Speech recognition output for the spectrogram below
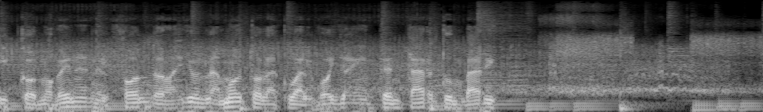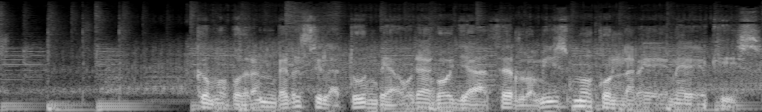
Y como ven en el fondo hay una moto la cual voy a intentar tumbar y... Como podrán ver si la tumbe ahora voy a hacer lo mismo con la BMX.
